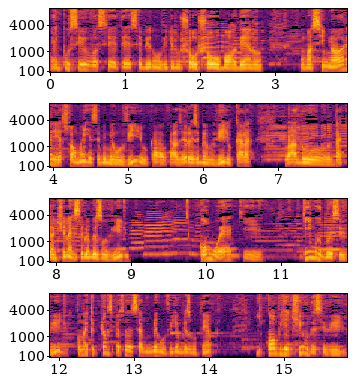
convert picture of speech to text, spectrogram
É impossível você ter recebido um vídeo do show show mordendo uma senhora e a sua mãe receber o mesmo vídeo, o cara, o caseiro receber o mesmo vídeo, o cara lá do, da cantina receber o mesmo vídeo. Como é que. Quem mandou esse vídeo? Como é que tantas pessoas recebem o mesmo vídeo ao mesmo tempo? E qual o objetivo desse vídeo?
